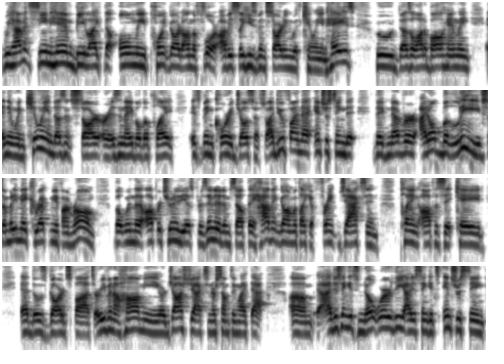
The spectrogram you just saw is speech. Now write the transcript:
we haven't seen him be like the only point guard on the floor. Obviously, he's been starting with Killian Hayes, who does a lot of ball handling. And then when Killian doesn't start or isn't able to play, it's been Cory Joseph. So I do find that interesting that they've never, I don't believe, somebody may correct me if I'm wrong, but when the opportunity has presented himself, they haven't gone with like a Frank Jackson playing opposite Cade at those guard spots or even a Hami or Josh Jackson or something like that. Um, I just think it's noteworthy. I just think it's interesting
